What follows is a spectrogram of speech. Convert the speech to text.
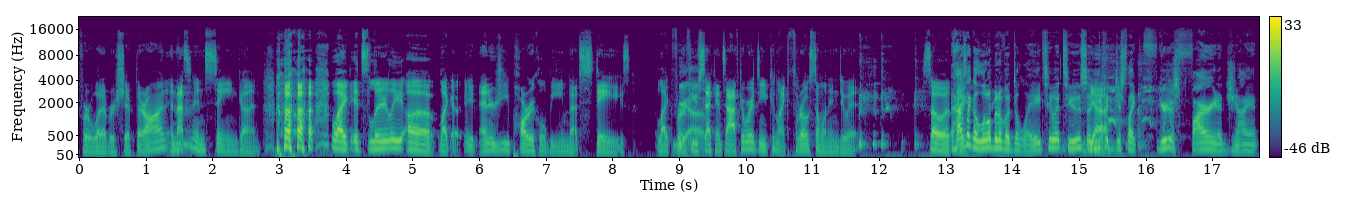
for whatever ship they're on, and that's an Mm-hmm. insane gun. like it's literally a like a, an energy particle beam that stays like for a few seconds afterwards, and you can like throw someone into it. So it's It has like, a little bit of a delay to it too, so Yeah. you could just like you're just firing a giant.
